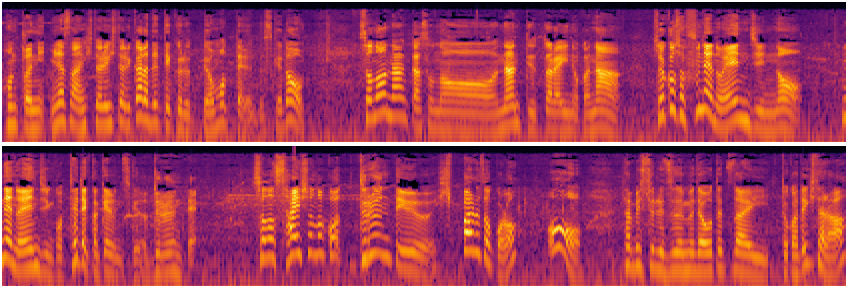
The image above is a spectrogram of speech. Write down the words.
本当に。皆さん一人一人から出てくるって思ってるんですけどそのなんかそのなんて言ったらいいのかな。それこそ船のエンジンの船のエンジンこう手でかけるんですけどドゥルンって。その最初のこうドゥルンっていう引っ張るところを旅する Zoom でお手伝いとかできたら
